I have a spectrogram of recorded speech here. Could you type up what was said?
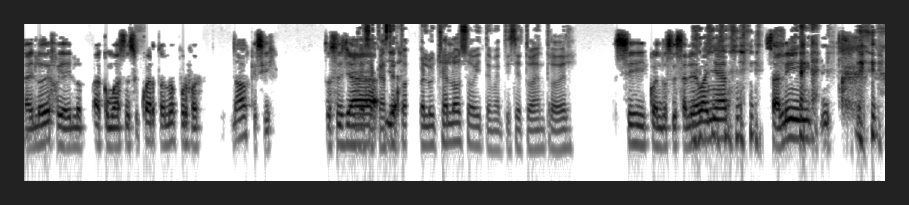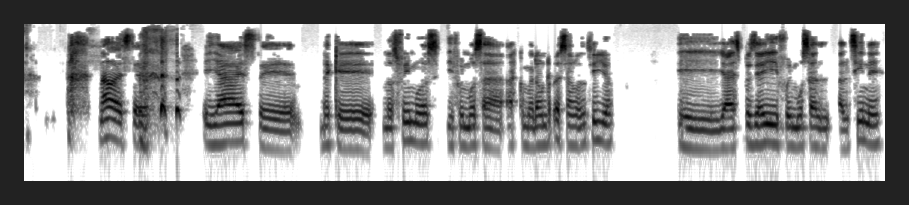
ahí lo dejo y ahí lo acomodas en su cuarto, ¿no? Por favor. No, que sí. Entonces le ya, sacaste ya- todo el peluche al oso y te metiste todo dentro de él. sí, cuando se salió a bañar, salí. No, este, y ya, este, de que nos fuimos y fuimos a, a comer a un restaurancillo, y ya después de ahí fuimos al, al cine,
